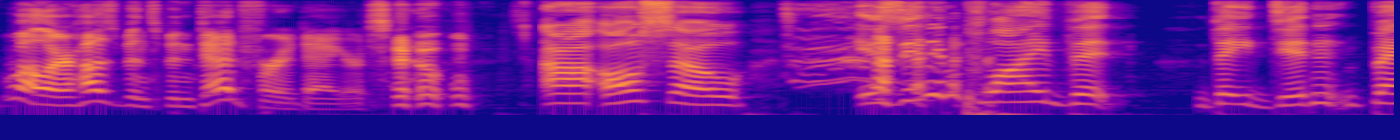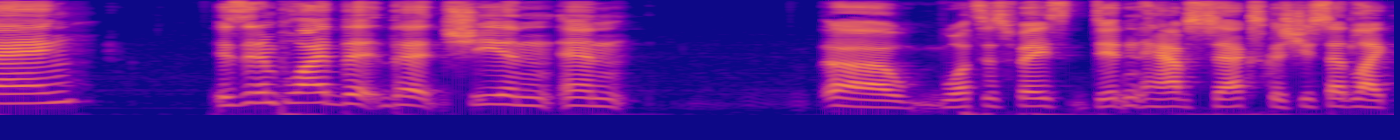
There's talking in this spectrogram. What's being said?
Well, her husband's been dead for a day or two. Uh, also, is it implied that they didn't bang? Is it implied that that she and and uh what's his face didn't have sex because she said like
